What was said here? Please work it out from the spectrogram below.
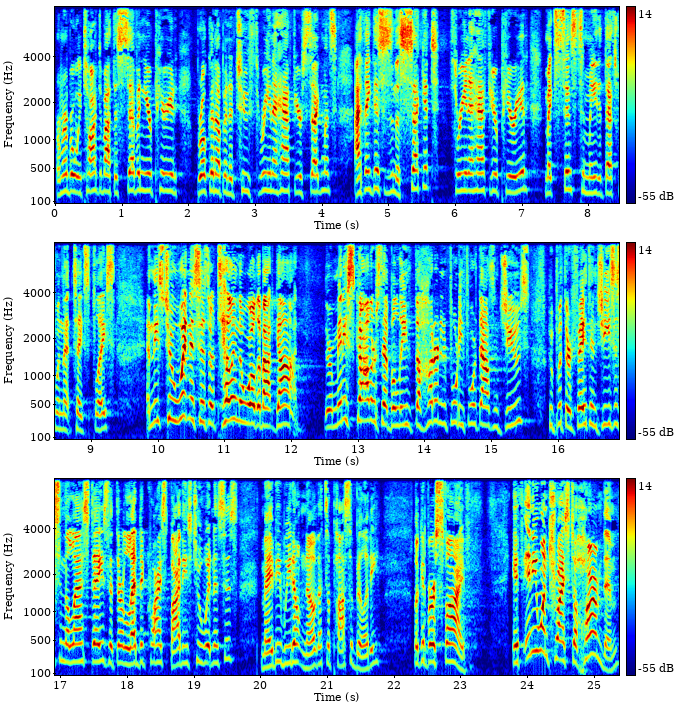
Remember, we talked about the seven year period broken up into two three and a half year segments. I think this is in the second three and a half year period. Makes sense to me that that's when that takes place. And these two witnesses are telling the world about God. There are many scholars that believe the 144,000 Jews who put their faith in Jesus in the last days that they're led to Christ by these two witnesses. Maybe we don't know. That's a possibility. Look at verse 5. If anyone tries to harm them,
